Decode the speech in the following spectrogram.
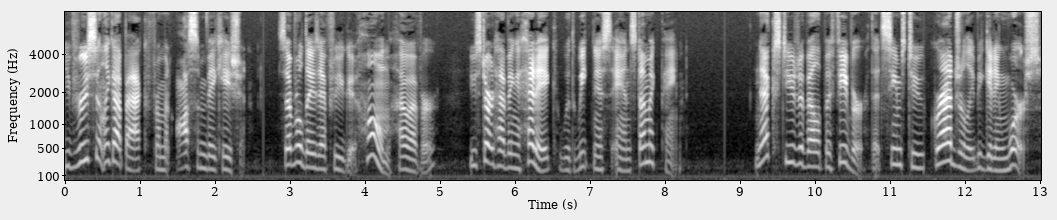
You've recently got back from an awesome vacation. Several days after you get home, however, you start having a headache with weakness and stomach pain. Next, you develop a fever that seems to gradually be getting worse.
